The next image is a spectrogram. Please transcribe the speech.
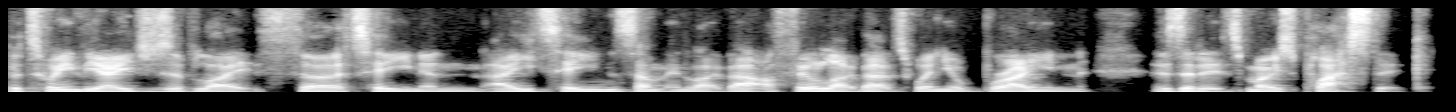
between the ages of like 13 and 18, something like that, I feel like that's when your brain is at its most plastic.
